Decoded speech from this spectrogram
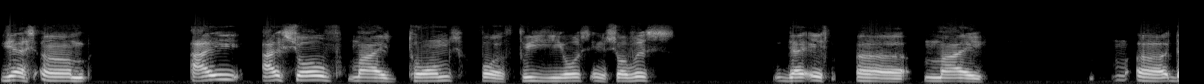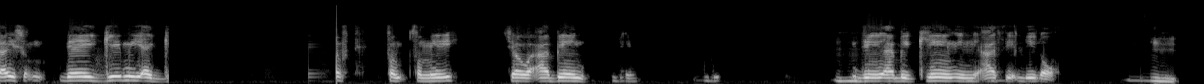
Yes, um, I I served my terms for three years in service. That is uh my uh that is they gave me a gift from for me, so I've been Mhm. then I became an athlete leader. Neat.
